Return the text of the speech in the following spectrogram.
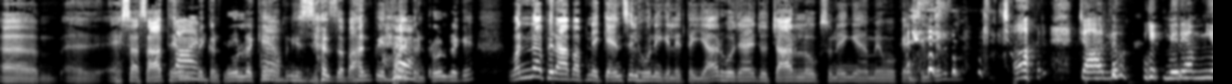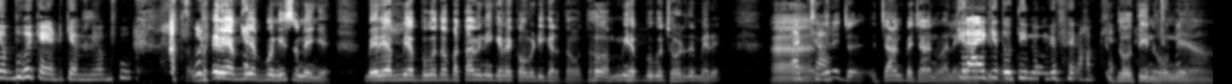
احساسات ہیں ان پہ کنٹرول رکھیں اپنی زبان پہ اتنا کنٹرول رکھیں ورنہ پھر آپ اپنے کینسل ہونے کے لیے تیار ہو جائیں جو چار لوگ سنیں گے ہمیں وہ کینسل کر دیں۔ چار چار لوگ ایک میرے امی ابو ایک ایڈ کے امی ابو۔ میرے امی ابو نہیں سنیں گے۔ میرے امی ابو کو تو پتہ بھی نہیں کہ میں کامیڈی کرتا ہوں تو امی ابو کو چھوڑ دیں میرے۔ اچھا۔ میرے جان پہچان والے کرائے کے دو تین ہوں گے پھر آپ کے۔ دو تین ہوں گے ہاں۔,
